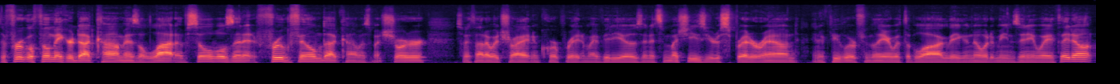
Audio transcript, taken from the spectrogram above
TheFrugalFilmmaker.com has a lot of syllables in it. Frugfilm.com is much shorter, so I thought I would try it and incorporate it in my videos, and it's much easier to spread around. And if people are familiar with the blog, they know what it means anyway. If they don't,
